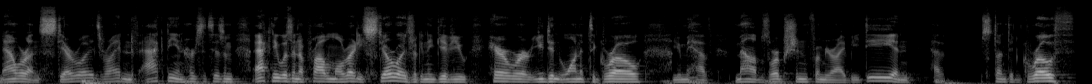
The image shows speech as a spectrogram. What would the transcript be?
Now we're on steroids, right? And if acne and hirsutism, acne wasn't a problem already, steroids are going to give you hair where you didn't want it to grow. You may have malabsorption from your IBD and have stunted growth.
